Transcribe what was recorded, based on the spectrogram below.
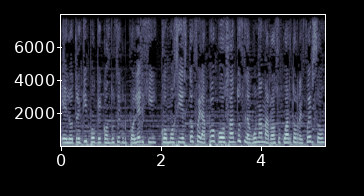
el otro equipo que conduce el grupo Lergi. Como si esto fuera poco, Santos Laguna amarró a su cuarto refuerzo.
